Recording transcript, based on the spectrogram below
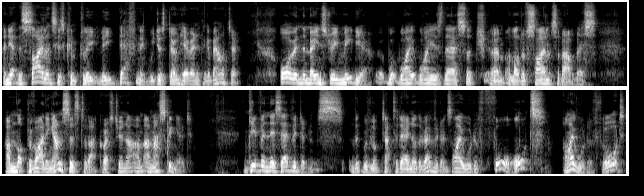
and yet the silence is completely deafening. We just don't hear anything about it. Or in the mainstream media, why, why is there such um, a lot of silence about this? I'm not providing answers to that question, I'm, I'm asking it given this evidence that we've looked at today and other evidence, I would have thought, I would have thought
